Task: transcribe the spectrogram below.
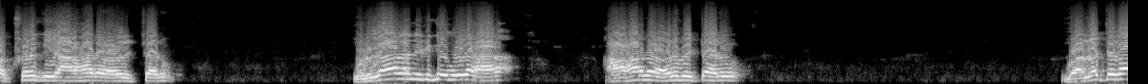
పక్షులకి ఆహారం ఇచ్చారు మృగాలన్నిటికీ కూడా ఆహారం ఎవరు పెట్టారు వనతగా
